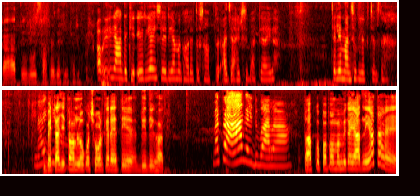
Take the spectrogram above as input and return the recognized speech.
का तू रोज सांपे देख लेता अब यहाँ देखिए एरिया इस एरिया में घर है तो सांप तो आज ज़ाहिर सी बातें आएगा चलिए मानसू को लेकर चलते हैं बेटा जी तो हम लोग को छोड़ के रहती है दीदी घर मैं तो आ गई दोबारा तो आपको पापा मम्मी का याद नहीं आता है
